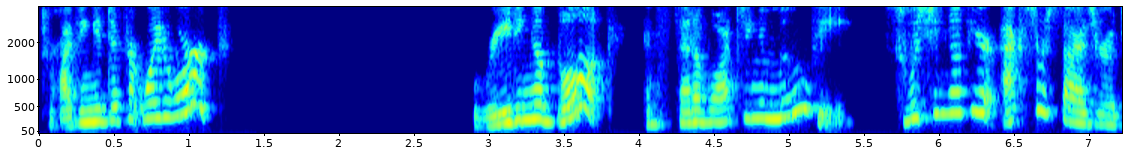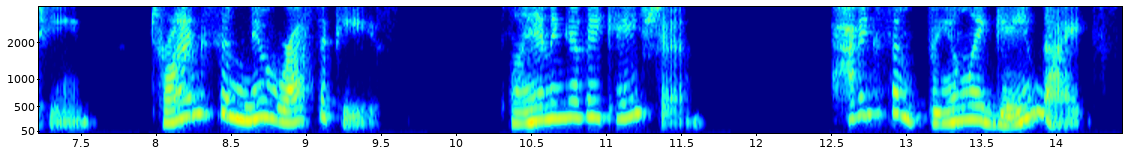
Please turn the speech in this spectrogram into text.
driving a different way to work, reading a book instead of watching a movie, switching up your exercise routine, trying some new recipes, planning a vacation, having some family game nights.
